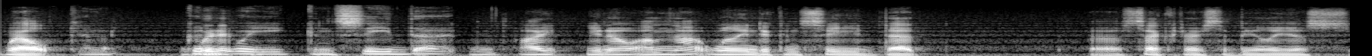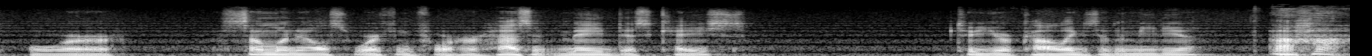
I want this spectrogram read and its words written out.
Well, Can, could we concede that? I, you know, I'm not willing to concede that uh, Secretary Sebelius or someone else working for her hasn't made this case to your colleagues in the media. Aha,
